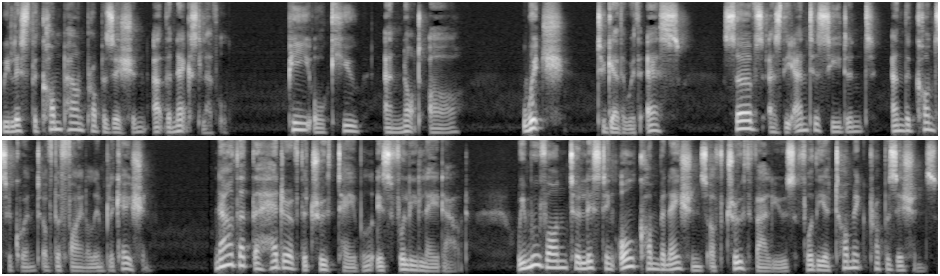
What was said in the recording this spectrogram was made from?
we list the compound proposition at the next level, P or Q and not R, which, together with S, serves as the antecedent and the consequent of the final implication. Now that the header of the truth table is fully laid out, we move on to listing all combinations of truth values for the atomic propositions.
